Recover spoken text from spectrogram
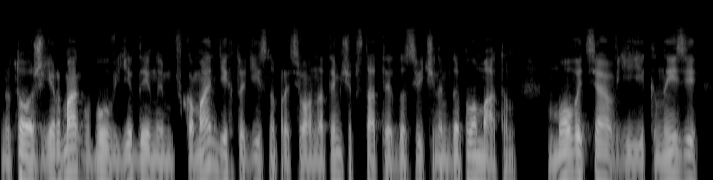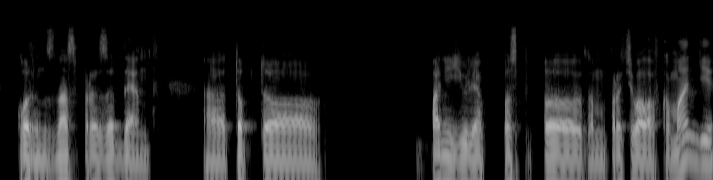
До того ж, Єрмак був єдиним в команді, хто дійсно працював над тим, щоб стати досвідченим дипломатом. Мовиться в її книзі Кожен з нас президент. Тобто, пані Юлія там працювала в команді,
